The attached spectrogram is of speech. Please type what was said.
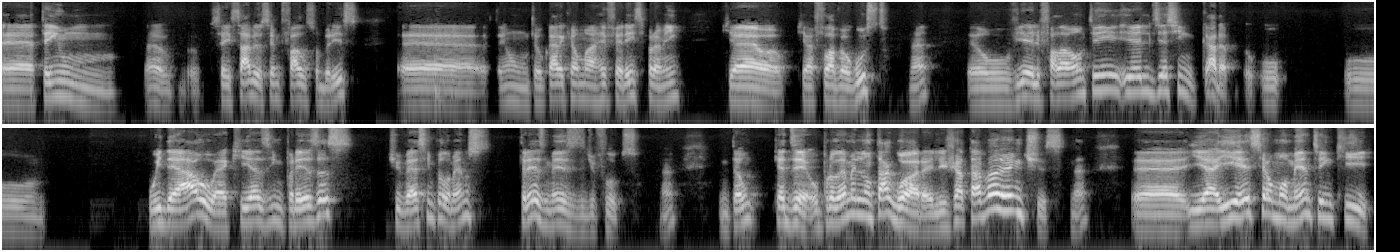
é, tem um. É, vocês sabem, eu sempre falo sobre isso. É, tem, um, tem um cara que é uma referência para mim, que é, que é Flávio Augusto, né? Eu vi ele falar ontem e ele dizia assim, cara, o, o, o ideal é que as empresas tivessem pelo menos três meses de fluxo, né? Então, quer dizer, o problema ele não está agora, ele já estava antes, né? É, e aí esse é o momento em que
